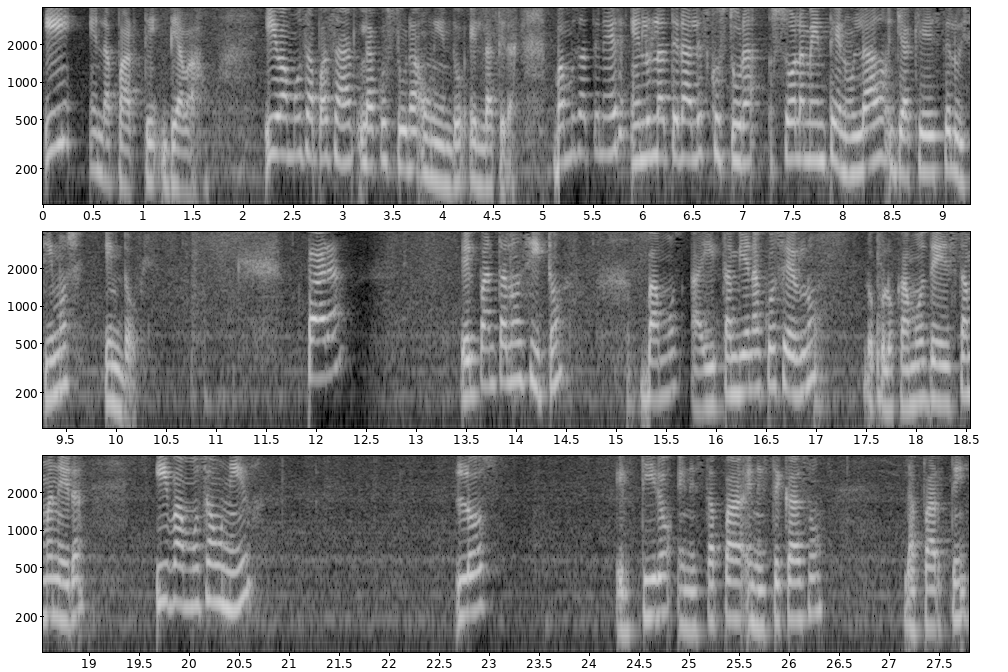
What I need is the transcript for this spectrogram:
y en la parte de abajo y vamos a pasar la costura uniendo el lateral. Vamos a tener en los laterales costura solamente en un lado ya que este lo hicimos en doble. Para el pantaloncito vamos a ir también a coserlo lo colocamos de esta manera y vamos a unir los el tiro en esta en este caso la parte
